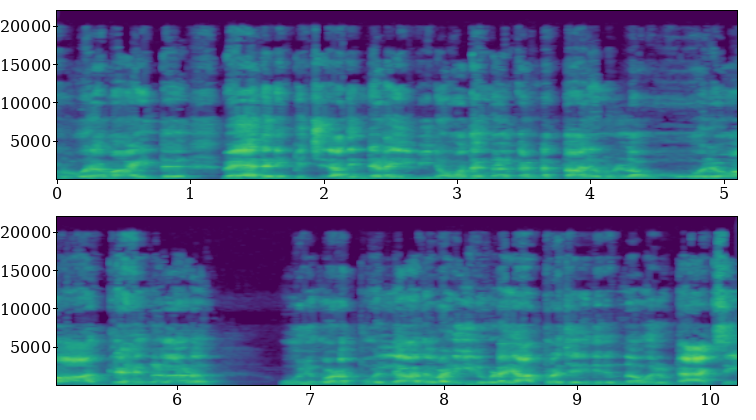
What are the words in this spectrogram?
ക്രൂരമായിട്ട് വേദനിപ്പിച്ച് അതിന്റെ ഇടയിൽ വിനോദങ്ങൾ കണ്ടെത്താനുമുള്ള ഓരോ ആഗ്രഹങ്ങളാണ്. ഒരു കുഴപ്പമില്ലാതെ വഴിയിലൂടെ യാത്ര ചെയ്തിരുന്ന ഒരു ടാക്സി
